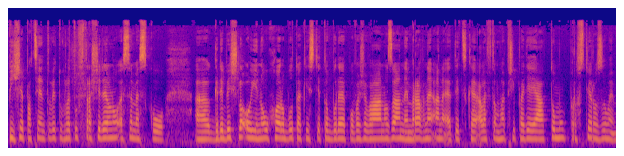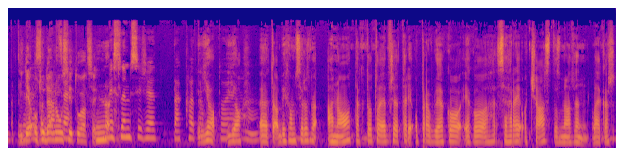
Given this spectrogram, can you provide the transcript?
píše pacientovi tuhle tu strašidelnou SMS-ku. Kdyby šlo o jinou chorobu, tak jistě to bude považováno za nemravné a neetické, ale v tomhle případě já tomu prostě rozumím. Jde o tu danou situaci. No, myslím si, že takhle to, jo, to je. Jo, no. Eh, to abychom si rozuměli, ano, tak toto je, protože tady opravdu jako, jako se hraje o čas, to znamená, ten lékař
